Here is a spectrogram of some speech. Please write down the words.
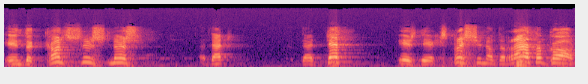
In the consciousness that, that death is the expression of the wrath of God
